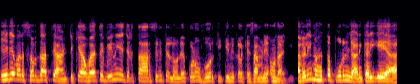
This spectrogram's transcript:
ਇਹਦੇ ਵੱਲ ਸਭ ਦਾ ਧਿਆਨ ਟਿਕਿਆ ਹੋਇਆ ਤੇ ਵੇਨੀ ਜਗਤਾਰ ਸਿੰਘ ਢਿੱਲੋਂ ਦੇ ਕੋਲੋਂ ਹੋਰ ਕੀ ਕੀ ਨਿਕਲ ਕੇ ਸਾਹਮਣੇ ਆਉਂਦਾ ਜੀ। ਅਗਲੀ ਮਹੱਤਵਪੂਰਨ ਜਾਣਕਾਰੀ ਇਹ ਆ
